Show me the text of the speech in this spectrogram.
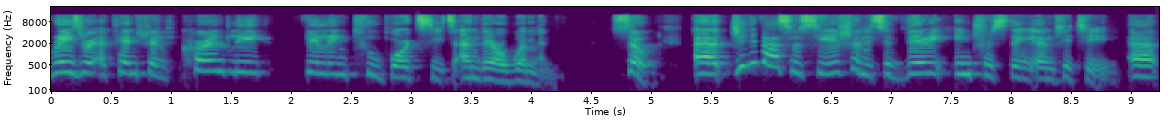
raise your attention. Currently filling two board seats, and they are women. So, uh, Geneva Association is a very interesting entity. Uh,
